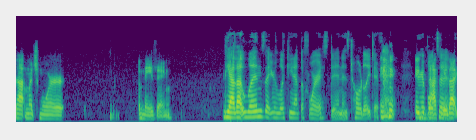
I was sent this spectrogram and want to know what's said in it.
that much more amazing Yeah, that lens that you're looking at the forest in is totally different. Exactly to- that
